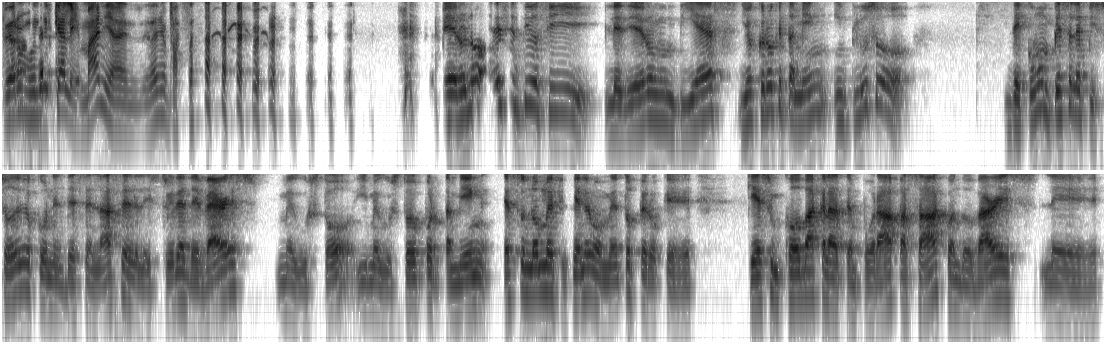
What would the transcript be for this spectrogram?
peor mundial que Alemania el año pasado. Pero no, en ese sentido sí le dieron un 10. Yo creo que también incluso de cómo empieza el episodio con el desenlace de la historia de Varys me gustó y me gustó por también, eso no me fijé en el momento, pero que, que es un callback a la temporada pasada cuando Varys le,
